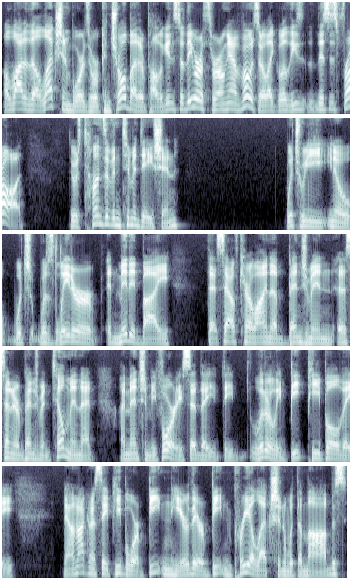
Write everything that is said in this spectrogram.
A lot of the election boards were controlled by the Republicans, so they were throwing out votes. They're like, "Well, these this is fraud." There was tons of intimidation, which we, you know, which was later admitted by that South Carolina Benjamin uh, Senator Benjamin Tillman that I mentioned before. He said they they literally beat people. They now I'm not going to say people were beaten here. They were beaten pre-election with the mobs,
